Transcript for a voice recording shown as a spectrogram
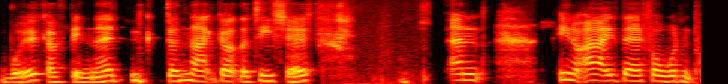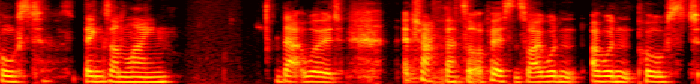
work. I've been there, done that, got the t-shirt, and you know, I therefore wouldn't post things online that would attract that sort of person. So I wouldn't I wouldn't post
